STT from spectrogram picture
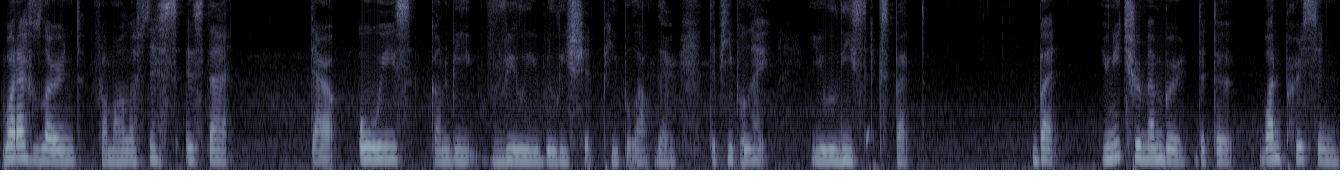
what I've learned from all of this is that there are always gonna be really, really shit people out there. The people that you least expect. But you need to remember that the one person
